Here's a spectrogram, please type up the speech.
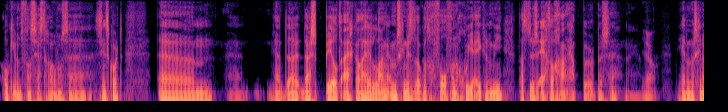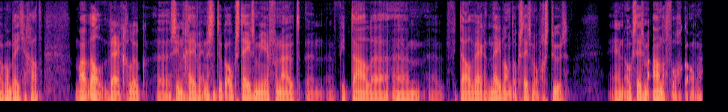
ook iemand van 60 overigens, eh, sinds kort. Ehm, eh, ja, daar, daar speelt eigenlijk al heel lang. En misschien is het ook het gevolg van een goede economie. Dat ze dus echt wel gaan, ja, purpose. Hè. Ja, die hebben misschien ook wel een beetje gehad. Maar wel werkgeluk, eh zingeving. En er is natuurlijk ook steeds meer vanuit een, een vitale, ehm, eh, vitaal werkend Nederland ook steeds meer opgestuurd. En ook steeds meer aandacht voor gekomen.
